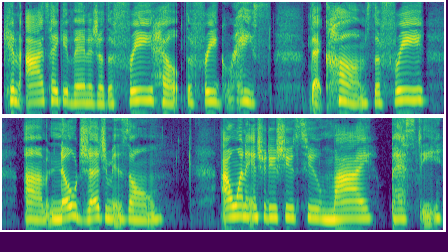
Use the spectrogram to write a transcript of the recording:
can I take advantage of the free help, the free grace that comes, the free um, no judgment zone? I want to introduce you to my bestie,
